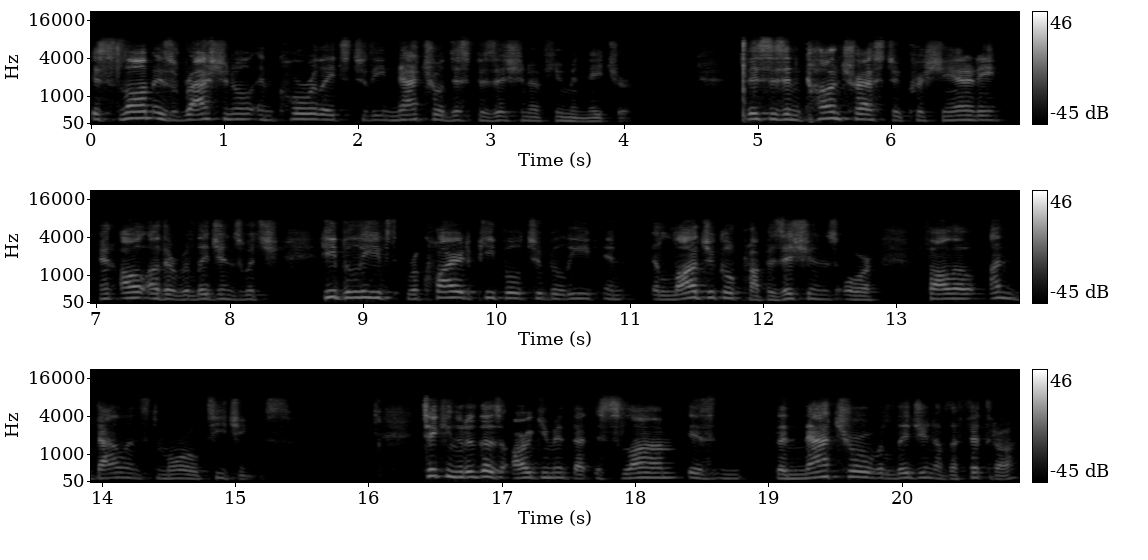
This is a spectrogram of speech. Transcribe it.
Islam is rational and correlates to the natural disposition of human nature. This is in contrast to Christianity and all other religions, which he believed required people to believe in illogical propositions or follow unbalanced moral teachings. Taking Rida's argument that Islam is the natural religion of the fitrah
